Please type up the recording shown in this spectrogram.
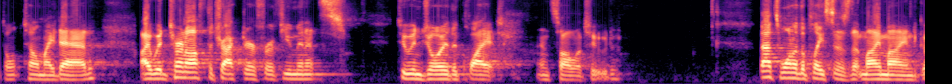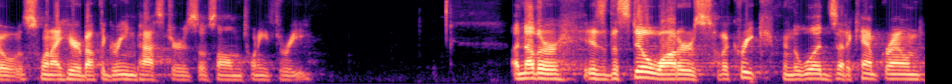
don't tell my dad, I would turn off the tractor for a few minutes to enjoy the quiet and solitude. That's one of the places that my mind goes when I hear about the green pastures of Psalm 23. Another is the still waters of a creek in the woods at a campground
